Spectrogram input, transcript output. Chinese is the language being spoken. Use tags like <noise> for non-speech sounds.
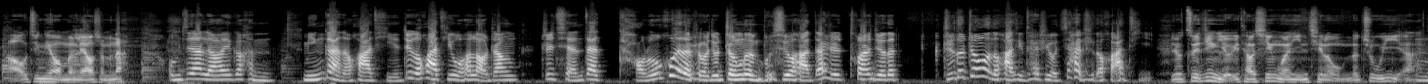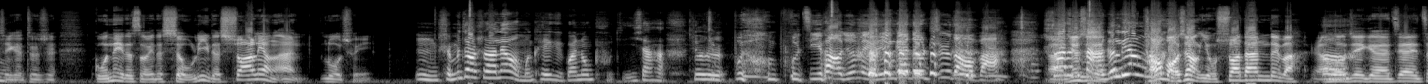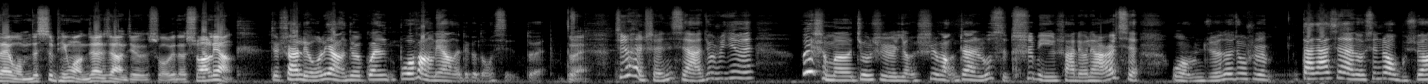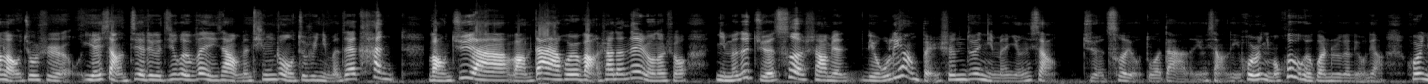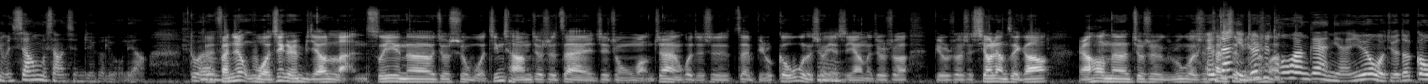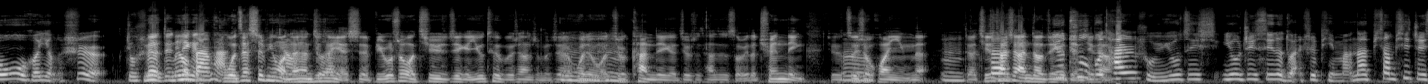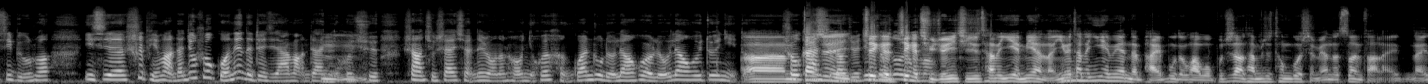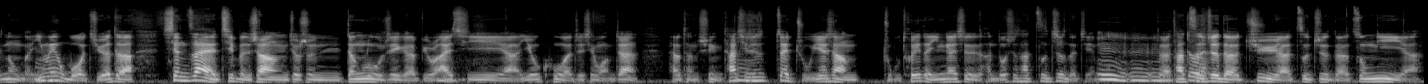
好，今天我们聊什么呢？我们今天聊一个很敏感的话题，这个话题我和老张之前在讨论会的时候就争论不休哈，但是突然觉得值得争论的话题，才是有价值的话题。就最近有一条新闻引起了我们的注意啊，这个就是国内的所谓的首例的刷量案落锤。嗯，什么叫刷量？我们可以给观众普及一下哈，就是不用普及吧，我觉得每个人应该都知道吧。<laughs> 刷的是哪个量呢？淘宝上有刷单，对吧？然后这个在在我们的视频网站上就是所谓的刷量，就刷流量，就是关播放量的这个东西。对对，其实很神奇啊，就是因为为什么就是影视网站如此痴迷于刷流量，而且我们觉得就是。大家现在都心照不宣了，我就是也想借这个机会问一下我们听众，就是你们在看网剧啊、网大或者网上的内容的时候，你们的决策上面流量本身对你们影响决策有多大的影响力，或者你们会不会关注这个流量，或者你们相不相信这个流量？对，反正我这个人比较懒，所以呢，就是我经常就是在这种网站或者是在比如购物的时候也是一样的，就是说，比如说是销量最高。然后呢，就是如果是哎，但你这是偷换概念，因为我觉得购物和影视就是没有没有办法。我在视频网站上经常也是，比如说我去这个 YouTube 上什么这，或者我就看这个，就是它是所谓的 trending，就是最受欢迎的。嗯，对，其实它是按照这个 YouTube 它是属于 UGC UGC 的短视频嘛？那像 PGC，比如说一些视频网站，就说国内的这几家网站，你会去上去筛选内容的时候，你会很关注流量，或者流量会对你的收看起到决定这个这个取决于其实它的页面了，因为它的页面的排布的话，我。我不知道他们是通过什么样的算法来来弄的，因为我觉得现在基本上就是你登录这个，比如爱奇艺啊、优酷啊这些网站，还有腾讯，它其实，在主页上主推的应该是很多是它自制的节目，嗯嗯，对，它自制的剧啊、自制的综艺啊。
